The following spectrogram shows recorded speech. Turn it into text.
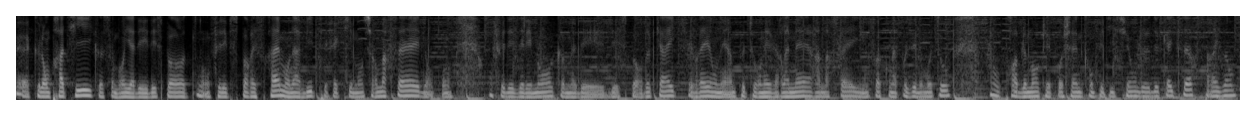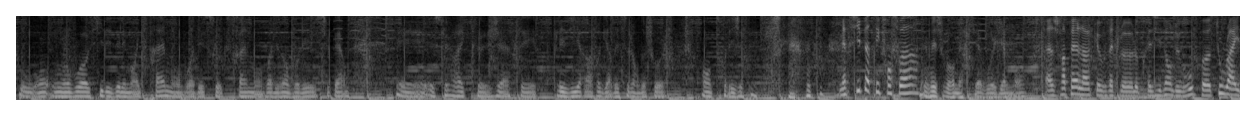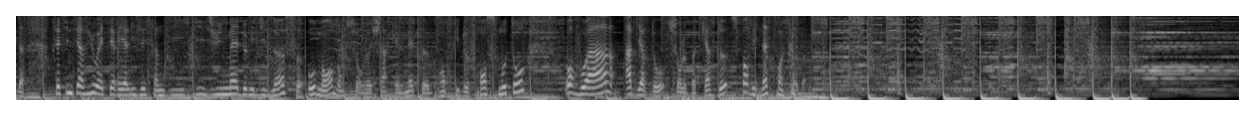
euh, que l'on pratique. Bon, il y a des, des, sports, on fait des sports extrêmes, on habite effectivement sur Marseille, donc on, on fait des éléments comme des, des sports de kite. C'est vrai, on est un peu tourné vers la mer à Marseille une fois qu'on a posé nos motos. Donc, probablement que les prochaines compétitions de, de kitesurf, par exemple, où on, où on voit aussi des éléments extrêmes, on voit des sauts extrêmes, on voit des envolées superbes. Et c'est vrai que j'ai assez plaisir à regarder ce genre de choses entre les GP. Merci Patrick François. Mais je vous remercie à vous également. Euh, je rappelle hein, que vous êtes le, le président du groupe euh, To Ride. Cette interview a été réalisée samedi 18 mai 2019 au Mans, donc sur le Shark Helmet Grand Prix de France Moto. Au revoir, à bientôt sur le podcast de sportbusiness.club.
